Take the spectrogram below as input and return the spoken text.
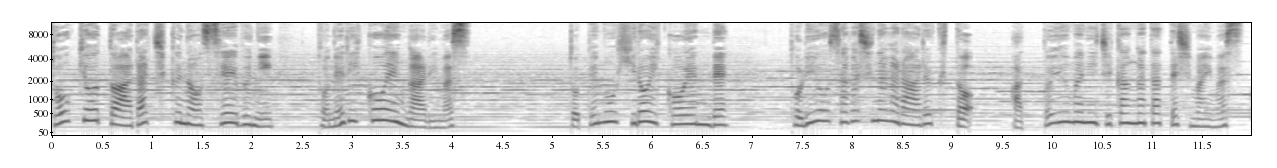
東京都足立区の西部に舎人公園があります。とても広い公園で鳥を探しながら歩くとあっという間に時間が経ってしまいます。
